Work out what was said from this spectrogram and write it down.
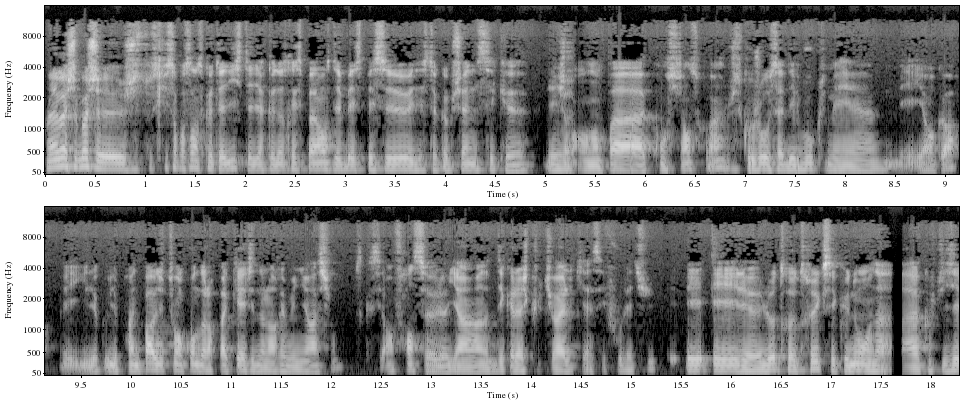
Ouais, moi, je, moi, je, je souscris 100% à ce que tu as dit, c'est-à-dire que notre expérience des BSPCE et des stock options, c'est que les gens n'en ont pas conscience, quoi, jusqu'au jour où ça déboucle, mais, euh, et encore, ils ne prennent pas du tout en compte dans leur package et dans leur rémunération, parce que c'est en France, euh, il y a un décalage culturel qui est assez fou là-dessus. Et, et l'autre truc, c'est que nous, on a, comme je te disais,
